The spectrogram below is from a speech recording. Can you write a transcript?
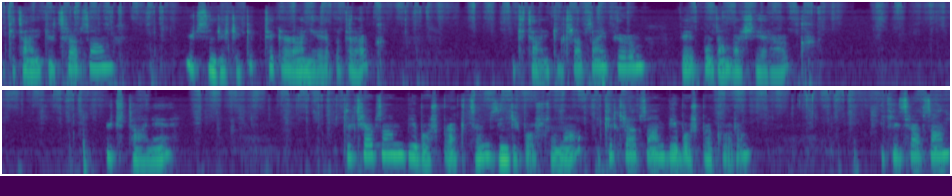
iki tane ikili trabzan 3 zincir çekip tekrar aynı yere batarak iki tane ikili trabzan yapıyorum ve buradan başlayarak 3 tane ikili trabzan bir boş bıraktım zincir boşluğuna ikili trabzan bir boş bırakıyorum ikili trabzan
